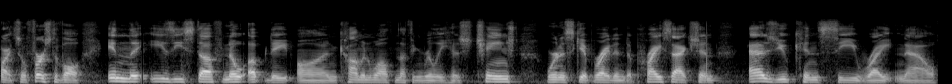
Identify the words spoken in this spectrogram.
All right, so first of all, in the easy stuff, no update on Commonwealth. Nothing really has changed. We're going to skip right into price action. As you can see right now,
